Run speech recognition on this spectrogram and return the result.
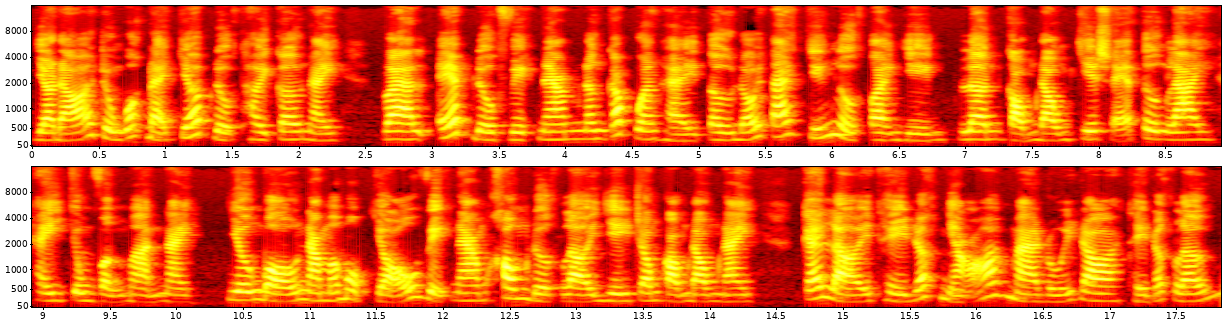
Do đó, Trung Quốc đã chớp được thời cơ này và ép được Việt Nam nâng cấp quan hệ từ đối tác chiến lược toàn diện lên cộng đồng chia sẻ tương lai hay chung vận mệnh này. Nhượng bộ nằm ở một chỗ Việt Nam không được lợi gì trong cộng đồng này. Cái lợi thì rất nhỏ mà rủi ro thì rất lớn,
